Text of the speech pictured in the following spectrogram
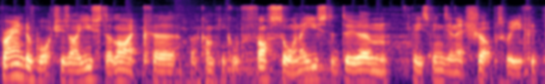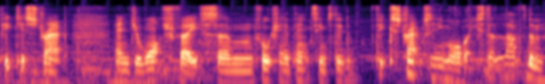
brand of watches I used to like uh, a company called Fossil. And they used to do um, these things in their shops where you could pick your strap and your watch face. Um, unfortunately, they don't seem to do the fixed straps anymore, but I used to love them.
